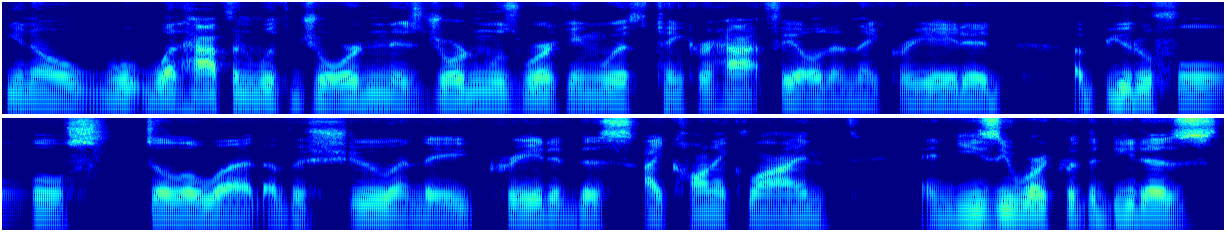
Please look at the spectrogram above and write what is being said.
you know w- what happened with Jordan is Jordan was working with Tinker Hatfield, and they created a beautiful silhouette of a shoe, and they created this iconic line. And Yeezy worked with Adidas,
